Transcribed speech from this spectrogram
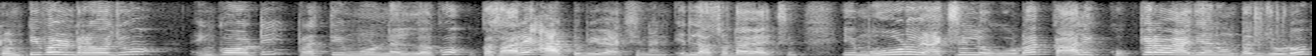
ట్వంటీ వన్ రోజు ఇంకోటి ప్రతి మూడు నెలలకు ఒకసారి ఆర్ టు బి వ్యాక్సిన్ అని. ఇది లసోటా వ్యాక్సిన్. ఈ మూడు వ్యాక్సిన్లు కూడా కాలి కుక్కెర వ్యాధి అని ఉంటుంది చూడు.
